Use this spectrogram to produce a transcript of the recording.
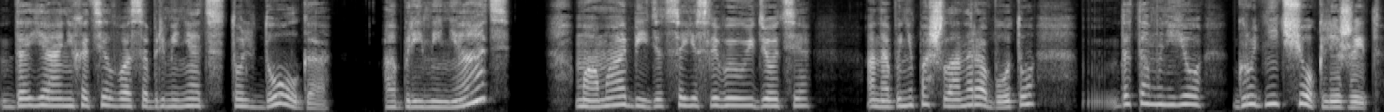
«Да я не хотел вас обременять столь долго». «Обременять? Мама обидится, если вы уйдете. Она бы не пошла на работу. Да там у нее грудничок лежит».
